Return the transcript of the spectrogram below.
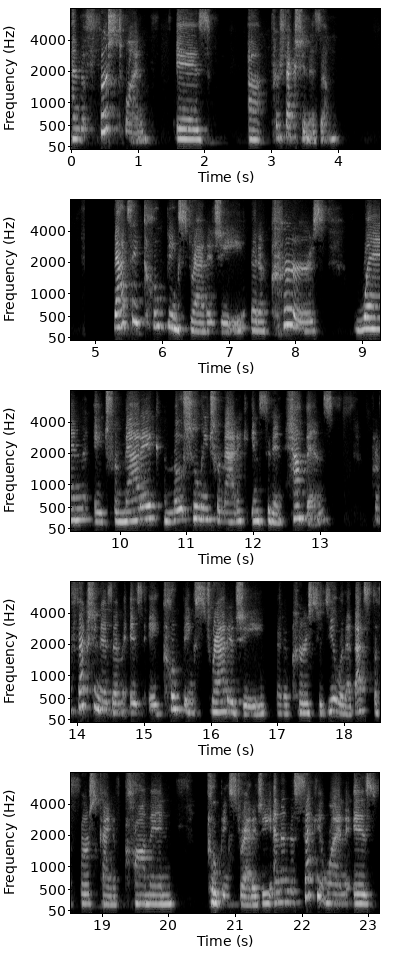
And the first one is uh, perfectionism. That's a coping strategy that occurs when a traumatic, emotionally traumatic incident happens. Perfectionism is a coping strategy that occurs to deal with it. That's the first kind of common coping strategy. And then the second one is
